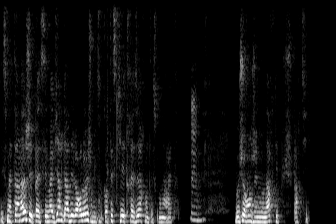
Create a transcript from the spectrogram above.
Et ce matin-là, j'ai passé ma vie à regarder l'horloge en me disant quand est-ce qu'il est 13h, quand est-ce qu'on arrête? Mm. Bon, j'ai rangé mon arc et puis je suis partie.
